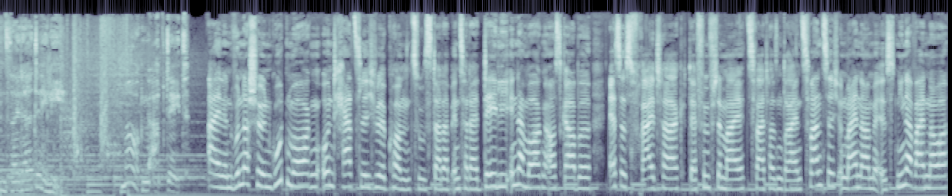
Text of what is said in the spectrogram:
Insider Daily. Morgen Update. Einen wunderschönen guten Morgen und herzlich willkommen zu Startup Insider Daily in der Morgenausgabe. Es ist Freitag, der 5. Mai 2023 und mein Name ist Nina Weidenauer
